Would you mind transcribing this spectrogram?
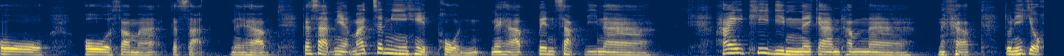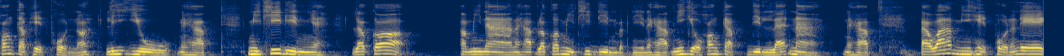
โอโอซามะกษัตริย์นะครับ กษัตริย์เนี่ยมักจะมีเหตุผลนะครับ เป็นศักดินา ให้ที่ดินในการทำนา นะครับ ตัวนี้เกี่ยวข้องกับเหตุผลเนาะลิยูนะครับ มีที่ดินไง แล้วก็อมีนานะครับ แล้วก็มีที่ดินแบบนี้นะครับ นี่เกี่ยวข้องกับดินและนานะครับ แปลว่ามีเหตุผลนั่นเอง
